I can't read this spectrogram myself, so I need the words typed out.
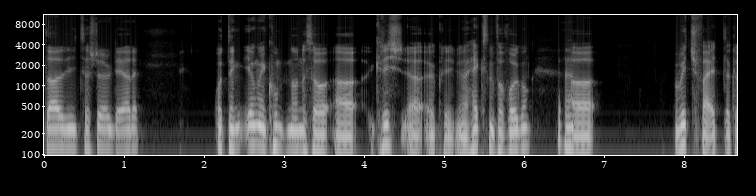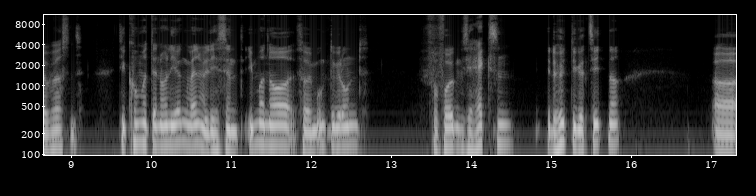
da die Zerstörung der Erde. Und dann irgendwann kommt noch so äh, Christ, äh, Christ, äh, Hexenverfolgung, Ja. äh, Witchfighter, glaube ich, heißen's. Die kommen dann noch irgendwann, weil die sind immer noch so im Untergrund, verfolgen sie Hexen in der heutigen Zeit noch. Äh,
